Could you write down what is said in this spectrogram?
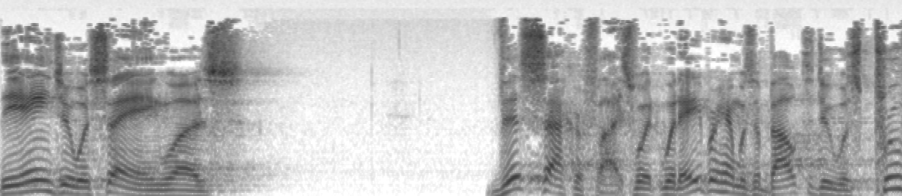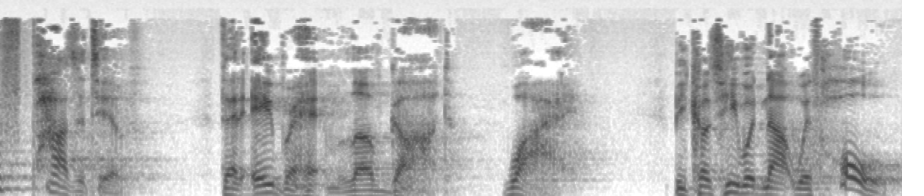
the angel was saying was, This sacrifice, what, what Abraham was about to do, was proof positive that Abraham loved God. Why? Because he would not withhold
